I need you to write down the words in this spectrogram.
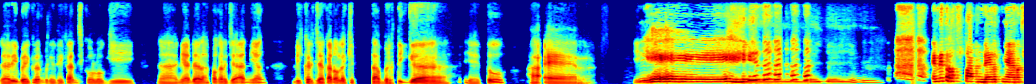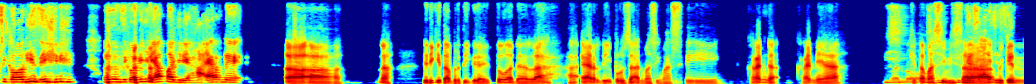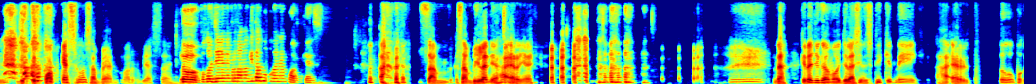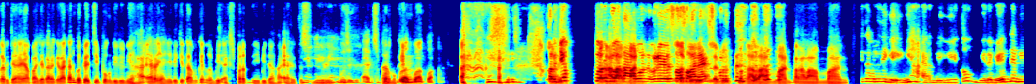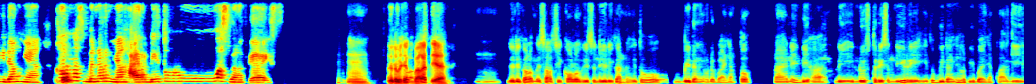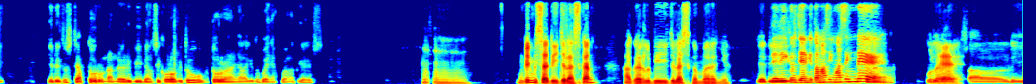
dari background pendidikan psikologi. Nah, ini adalah pekerjaan yang dikerjakan oleh kita bertiga, yaitu HR. Yeay. Ini terstandardnya anak psikologi sih. Lulusan psikologi jadi apa? Jadi HRD. Eh, eh, nah, jadi kita bertiga itu adalah HR di perusahaan masing-masing. Keren nggak? Keren ya. Kita masih bisa sih. bikin bikin podcast loh sampean luar biasa. Loh, pekerjaan pertama kita bukannya podcast. Sam, sambilan ya HR-nya. nah, kita juga mau jelasin sedikit nih HR itu pekerjaannya apa aja karena kita kan berkecimpung di dunia HR ya. Jadi kita mungkin lebih expert di bidang HR itu sendiri. Musik expert mungkin- berat banget pak Kerja baru dua pengalaman. tahun udah sosok lebih, expert. lebih pengalaman, pengalaman. Kita bertiga ini HRD-nya itu beda-beda bidangnya. Betul. Karena sebenarnya HRD itu luas banget, guys. Hmm, Jadi Ada banyak kalau banget ya. Hmm, Jadi kalau misal psikologi sendiri kan itu bidangnya udah banyak tuh. Nah ini di di industri sendiri itu bidangnya lebih banyak lagi. Jadi itu setiap turunan dari bidang psikologi itu turunannya lagi tuh banyak banget guys. Mm-mm. Mungkin bisa dijelaskan agar lebih jelas gambarannya. Jadi Dari kerjaan kita masing-masing deh. benar. Jadi Boleh. kalau misal di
